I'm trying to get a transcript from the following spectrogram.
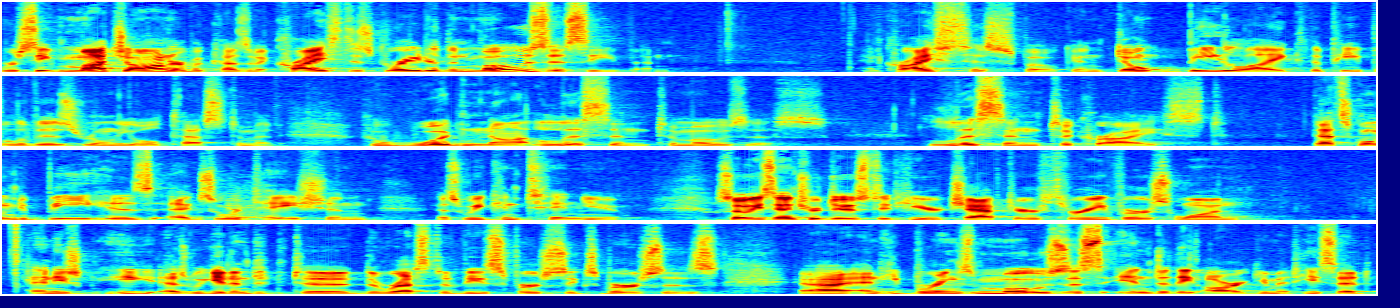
received much honor because of it, Christ is greater than Moses, even. And Christ has spoken. Don't be like the people of Israel in the Old Testament who would not listen to Moses. Listen to Christ. That's going to be his exhortation as we continue. So he's introduced it here, chapter 3, verse 1 and he's, he, as we get into the rest of these first six verses, uh, and he brings Moses into the argument, he said,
